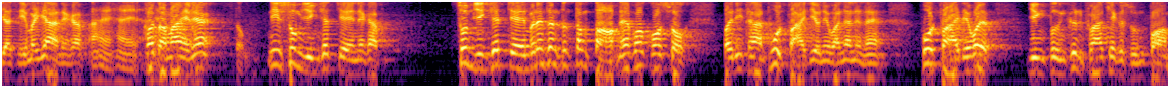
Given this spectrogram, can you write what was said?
อย่าเสียมารยาทนะครับ ให้ให้ ข้อต่อมาเห็นไหมส่ง นี่ซุ่มยิงชัดเจนนะครับ ซุ่มยิงชัดเจนเพราะฉะนั้นท่านต้องต้องตอบนะเพราะโฆษกปณิธานพูดฝ่ายเดียวในวันนั้นนะฮะพูดฝ่ายเดียวว่ายิงปืนขึ้นฟ้าใช้กระสุนปลอม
